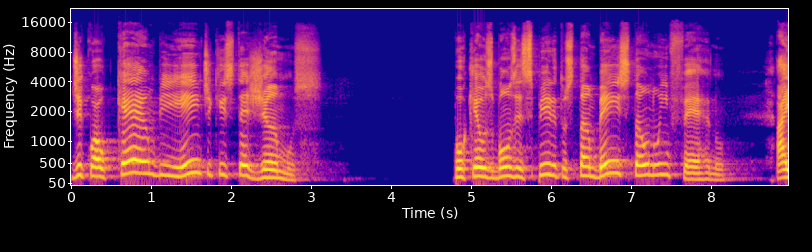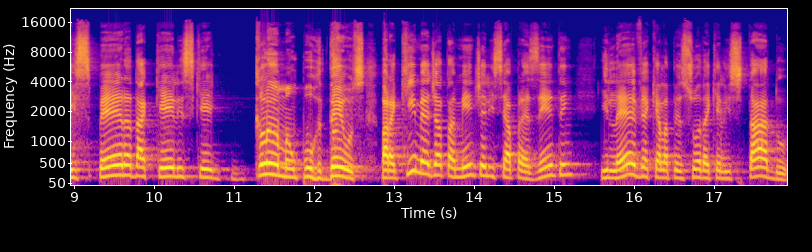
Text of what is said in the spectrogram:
de qualquer ambiente que estejamos. Porque os bons espíritos também estão no inferno, à espera daqueles que clamam por Deus para que imediatamente eles se apresentem e leve aquela pessoa daquele estado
